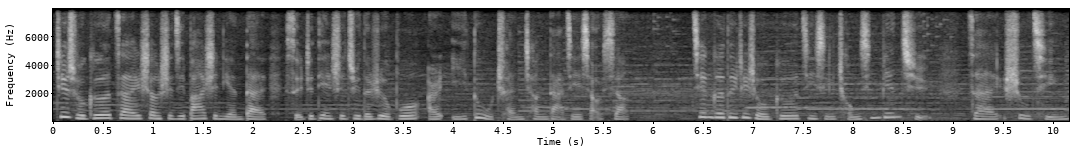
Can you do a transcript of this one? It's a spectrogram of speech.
这首歌在上世纪八十年代，随着电视剧的热播而一度传唱大街小巷。健哥对这首歌进行重新编曲，在竖琴、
